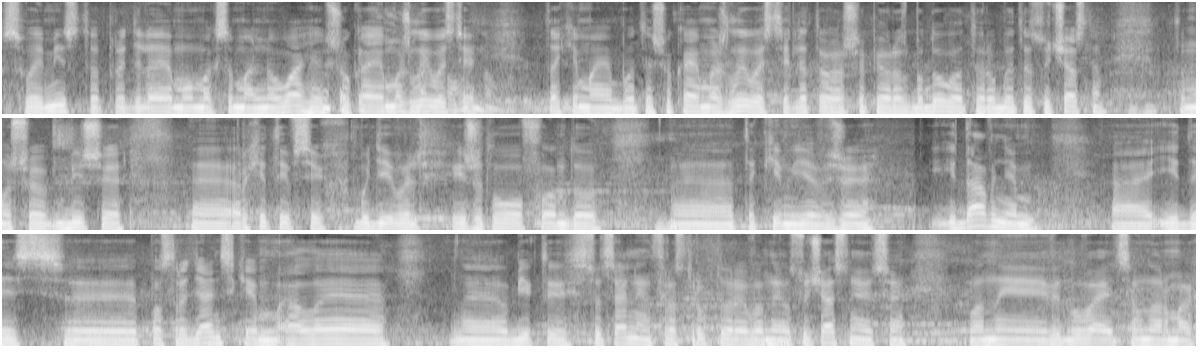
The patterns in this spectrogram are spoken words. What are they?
своє місто, приділяє йому максимально уваги, шукає можливості, так і має бути. Шукає можливості для того, щоб його розбудовувати, робити сучасним, тому що більше е, архетип всіх будівель і житлового фонду е, таким є вже і давнім, і десь е, пострадянським, але е, об'єкти соціальної інфраструктури вони осучаснюються, вони відбуваються в нормах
